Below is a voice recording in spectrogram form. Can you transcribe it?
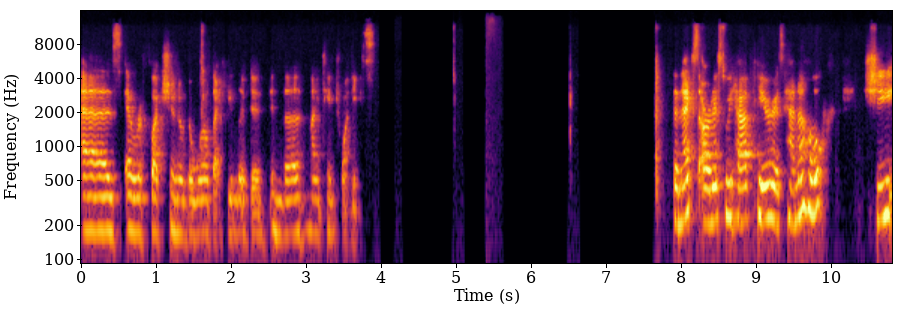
as a reflection of the world that he lived in in the 1920s. The next artist we have here is Hannah Höch. She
